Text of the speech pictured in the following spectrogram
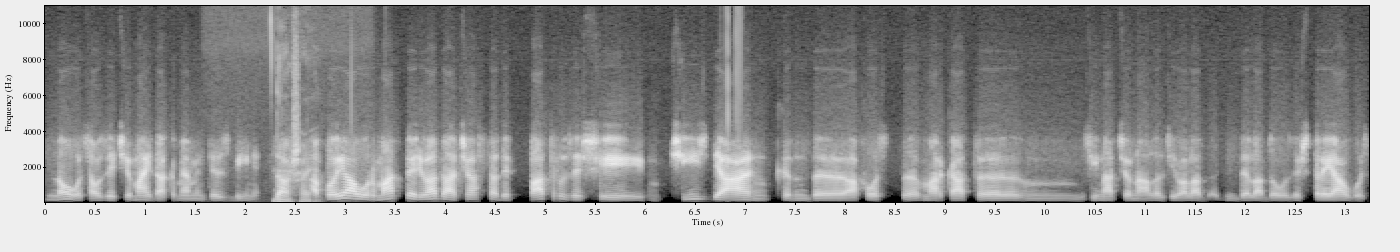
9 sau 10 mai, dacă mi-amintesc bine. Da, așa e. Apoi a urmat perioada aceasta de 45 de ani, când uh, a fost marcată um, zi națională, ziua la, de la 23 august.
